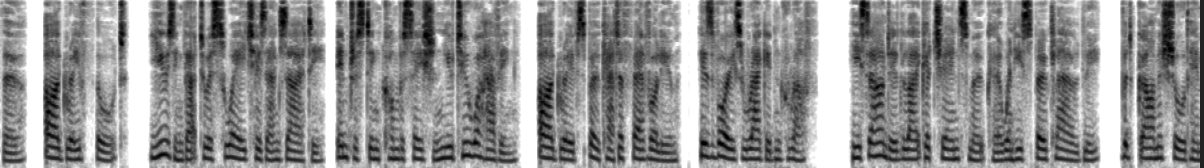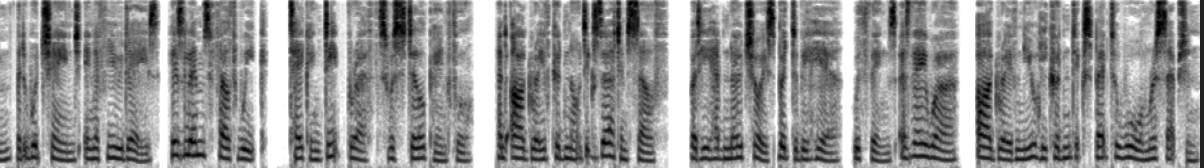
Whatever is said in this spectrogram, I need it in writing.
though, Argrave thought, using that to assuage his anxiety. Interesting conversation you two were having, Argrave spoke at a fair volume, his voice ragged and rough. He sounded like a chain smoker when he spoke loudly, but Garm assured him that it would change in a few days. His limbs felt weak, taking deep breaths was still painful, and Argrave could not exert himself, but he had no choice but to be here. With things as they were, Argrave knew he couldn't expect a warm reception.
